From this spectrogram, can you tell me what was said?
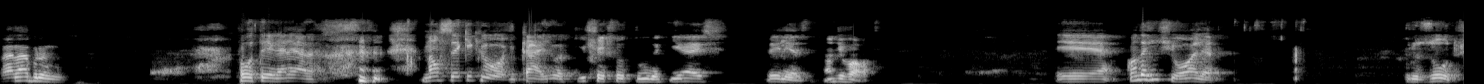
Vai lá, Bruno. Voltei, galera. Não sei o que, que houve. Caiu aqui, fechou tudo aqui, mas beleza, vamos de volta. É, quando a gente olha para os outros,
